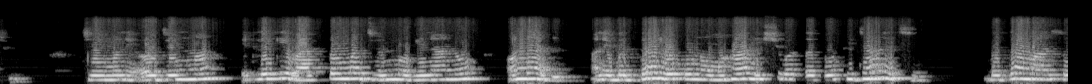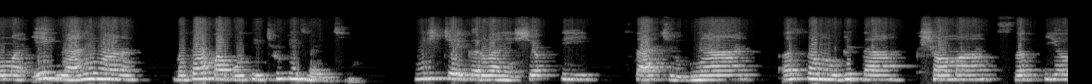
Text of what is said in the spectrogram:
છું. જે મને અજન્મ એટલે કે વાસ્તવમાં જન્મ વિનાનો અનાદિ અને બધા લોકોનો મહાન ઈશ્વર તત્વથી જાણે છે. બધા માણસોમાં એક જ્ઞાની માણસ બધા પાપોથી છૂટી જાય છે. નિશ્ચય કરવાની શક્તિ, સાચું જ્ઞાન અસમૂઢતા ક્ષમા, સત્ય,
